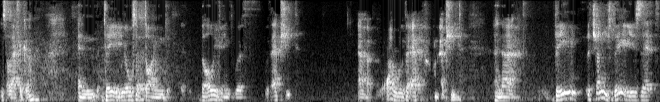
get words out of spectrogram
in South Africa. And there we also timed the whole event with, with AppSheet, uh, wow. the app on AppSheet. And uh, they, the challenge there is that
